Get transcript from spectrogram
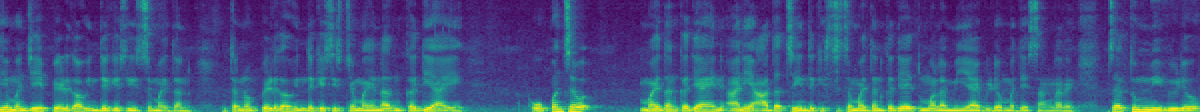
ते म्हणजे पेडगाव हिंदकेसरीचं मैदान. मित्रांनो पेडगाव हिंदकेसरीचं मैदान कधी आहे? ओपनचं मैदान कधी आहे? आणि आदतचं हिंदकेसरीचं मैदान कधी आहे? तुम्हाला मी या व्हिडिओमध्ये सांगणार आहे. जर तुम्ही व्हिडिओ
